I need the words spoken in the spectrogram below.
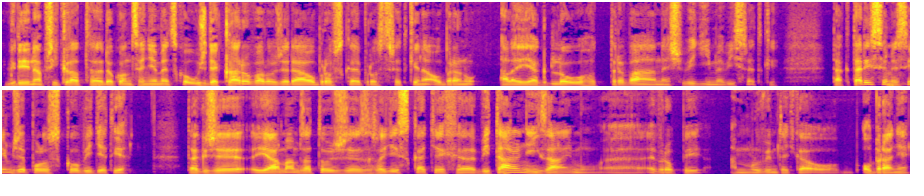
kdy například dokonce Německo už deklarovalo, že dá obrovské prostředky na obranu, ale jak dlouho trvá, než vidíme výsledky, tak tady si myslím, že Polsko vidět je. Takže já mám za to, že z hlediska těch vitálních zájmů eh, Evropy, a mluvím teďka o obraně,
